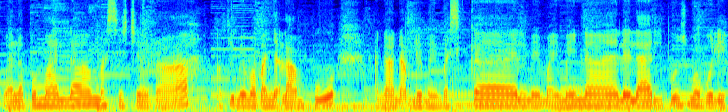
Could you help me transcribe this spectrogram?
Walaupun malam masih cerah Okey memang banyak lampu Anak-anak boleh main basikal Main main-mainan Lari-lari pun semua boleh.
